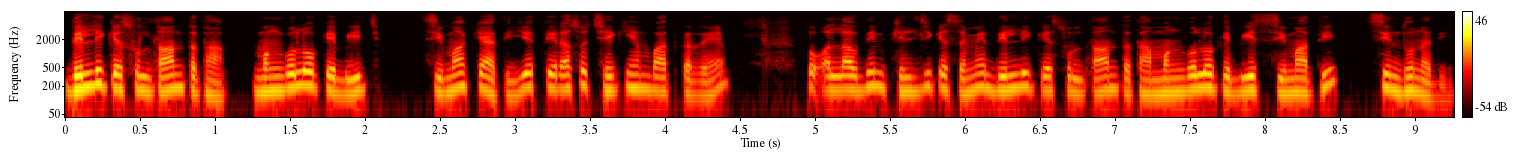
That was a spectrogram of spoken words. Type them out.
दिल्ली के सुल्तान तथा मंगोलों के बीच सीमा क्या थी? ये 1306 की हम बात कर रहे हैं। तो अलाउद्दीन खिलजी के समय दिल्ली के सुल्तान तथा मंगोलों के बीच सीमा थी सिंधु नदी।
